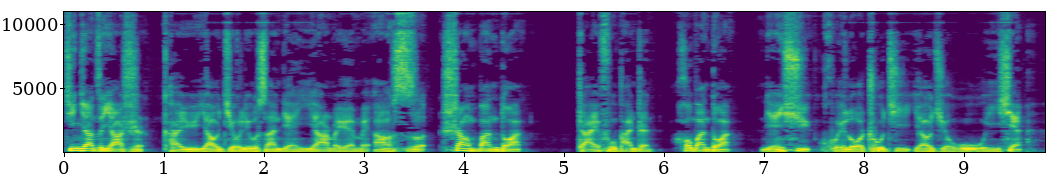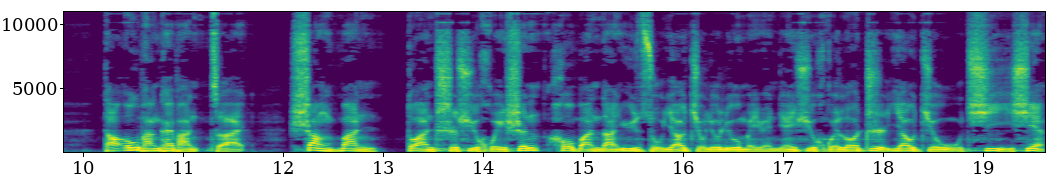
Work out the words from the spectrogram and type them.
金价自亚市开于幺九六三点一二美元每盎司，上半段窄幅盘整，后半段连续回落触及幺九五五一线。到欧盘开盘则挨上半段持续回升，后半段遇阻幺九六六美元，连续回落至幺九五七一线。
